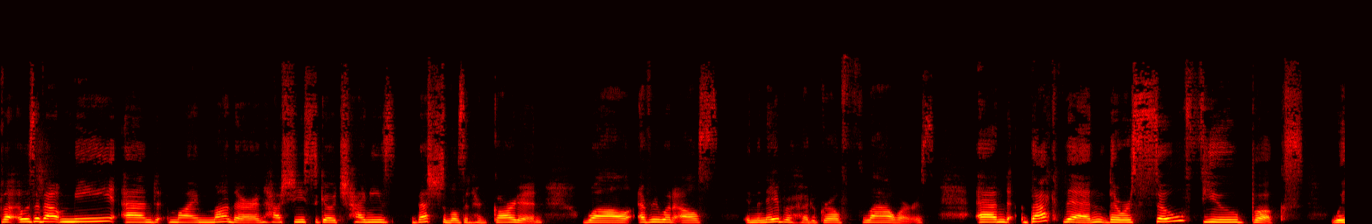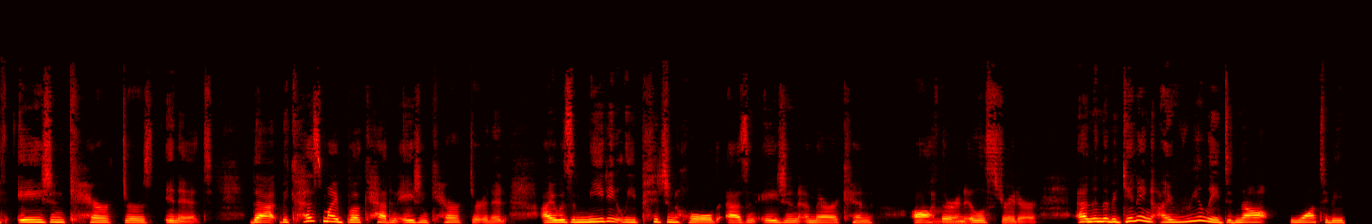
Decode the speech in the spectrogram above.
but it was about me and my mother and how she used to go Chinese vegetables in her garden while everyone else in the neighborhood grow flowers. And back then, there were so few books with Asian characters in it that because my book had an Asian character in it, I was immediately pigeonholed as an Asian American author and mm. illustrator. And in the beginning, I really did not want to be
